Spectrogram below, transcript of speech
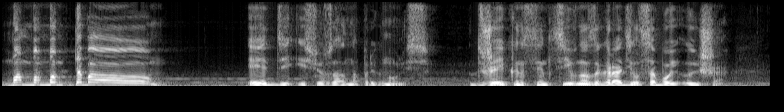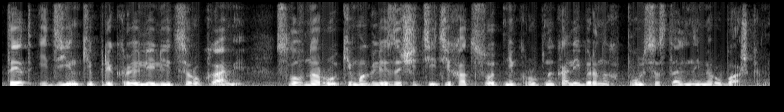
Бам-бам-бам-да-бам!» Эдди и Сюзанна пригнулись. Джейк инстинктивно загородил собой Иша. Тед и Динки прикрыли лица руками, словно руки могли защитить их от сотни крупнокалиберных пуль с остальными рубашками.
